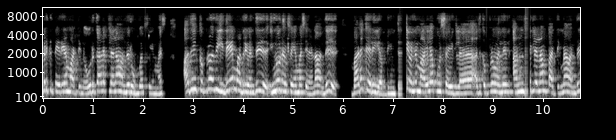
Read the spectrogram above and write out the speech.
பேருக்கு தெரிய மாட்டேங்குது. ஒரு காலத்துல எல்லாம் வந்து ரொம்ப ஃபேமஸ் அதுக்கப்புறம் வந்து இதே மாதிரி வந்து இன்னொரு ஃபேமஸ் என்னன்னா வந்து வடக்கறி அப்படின்ட்டு. வந்து மயிலாப்பூர் சைட்ல அதுக்கப்புறம் வந்து அந்த சைட்ல எல்லாம் பாத்தீங்கன்னா வந்து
